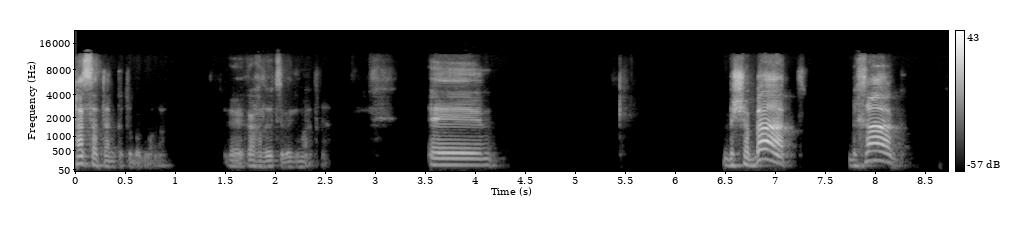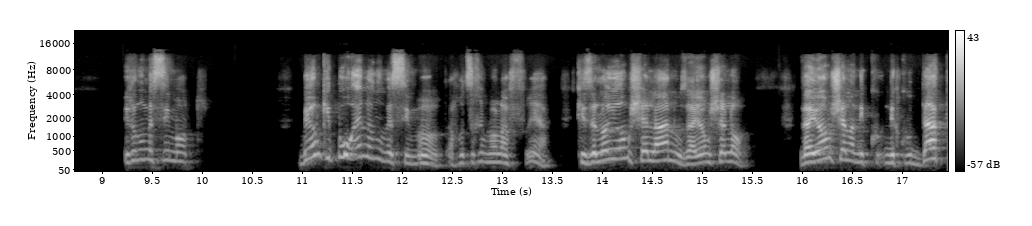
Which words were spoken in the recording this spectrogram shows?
השטן כתוב בגמרא, ככה זה יוצא בגימטריה. אה, בשבת, בחג, יש לנו משימות. ביום כיפור אין לנו משימות, אנחנו צריכים לא להפריע, כי זה לא יום שלנו, זה היום שלו. זה היום של נקודת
